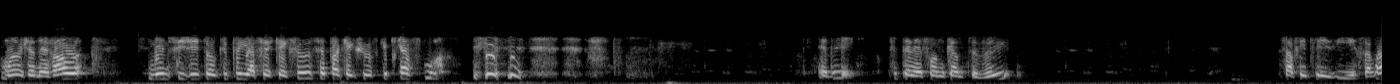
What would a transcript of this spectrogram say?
Moi, en général, même si j'étais occupé à faire quelque chose, c'est pas quelque chose qui presse moi. eh bien, tu téléphones quand tu veux. Ça fait plaisir, ça va?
